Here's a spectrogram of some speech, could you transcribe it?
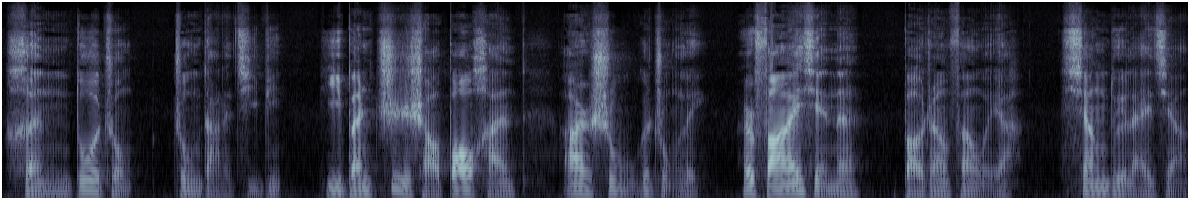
很多种重大的疾病，一般至少包含二十五个种类。而防癌险呢，保障范围啊相对来讲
